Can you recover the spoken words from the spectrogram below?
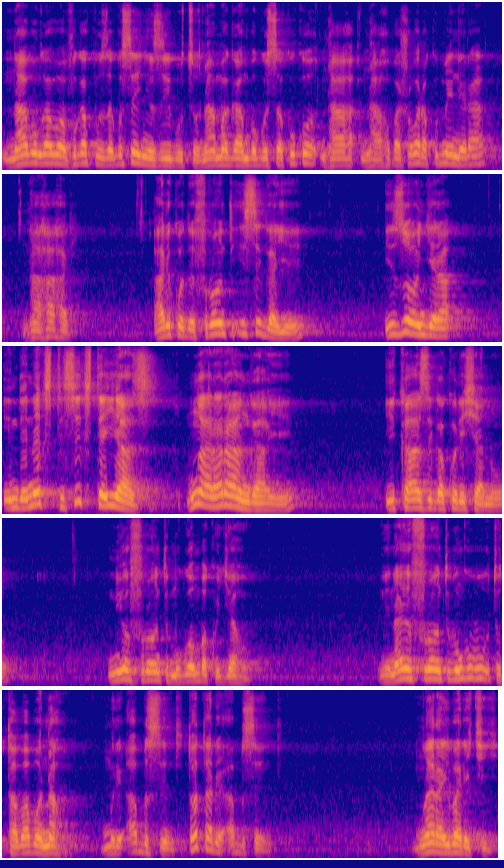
n'abo ngabo bavuga kuza gusenya inzibutso ni amagambo gusa kuko nta- ntaho bashobora kumenera ntahahari. Ariko the front isigaye izongera in the next 60 years mwararangaye ikaza igakora ishyano niyo front mugomba kujyaho. Ni na yo front ubu ngubu tutababonaho. Muri absent totally absent. Mwarayibarekeye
